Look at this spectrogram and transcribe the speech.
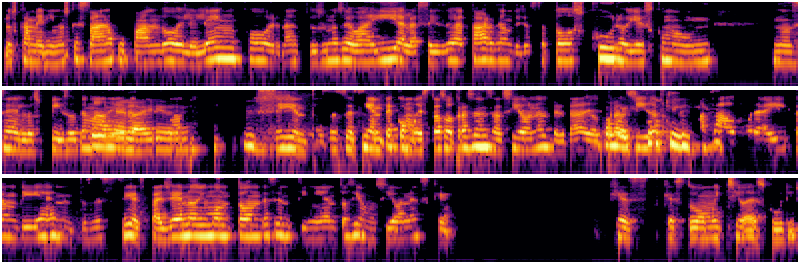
los camerinos que estaban ocupando el elenco, ¿verdad? Entonces uno se va ahí a las seis de la tarde donde ya está todo oscuro y es como un, no sé, los pisos de madera. Sí, entonces se siente como estas otras sensaciones, ¿verdad? De otras vidas que han pasado por ahí también. Entonces, sí, está lleno de un montón de sentimientos y emociones que, que, que estuvo muy chido a descubrir.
